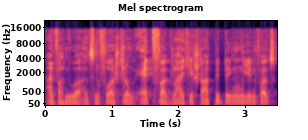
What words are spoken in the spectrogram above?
einfach nur als eine Vorstellung, etwa gleiche Startbedingungen jedenfalls.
